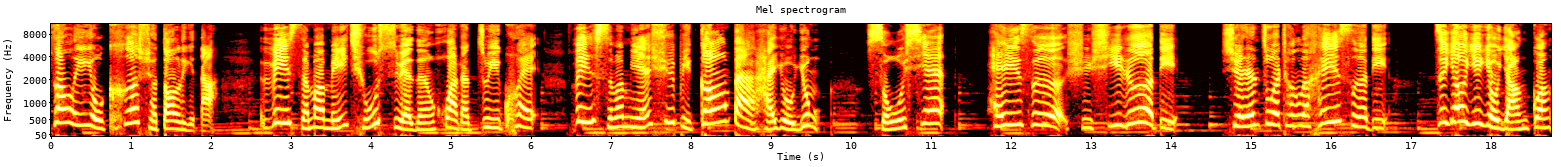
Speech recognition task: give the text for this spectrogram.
这里有科学道理的。为什么煤球雪人化的最快？为什么棉絮比钢板还有用？首先，黑色是吸热的。”雪人做成了黑色的，只要一有阳光，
